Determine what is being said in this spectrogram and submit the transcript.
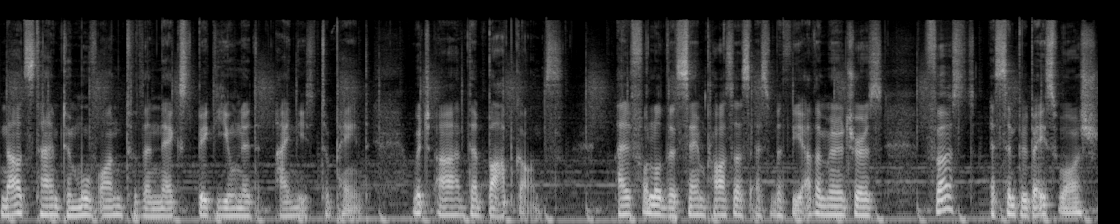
Now it's time to move on to the next big unit I need to paint, which are the Barbgaunts. I'll follow the same process as with the other miniatures. First, a simple base wash,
